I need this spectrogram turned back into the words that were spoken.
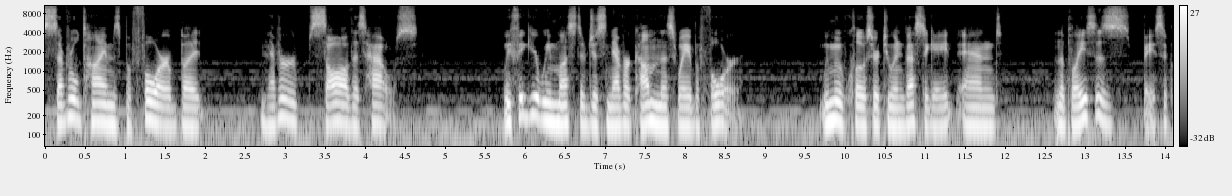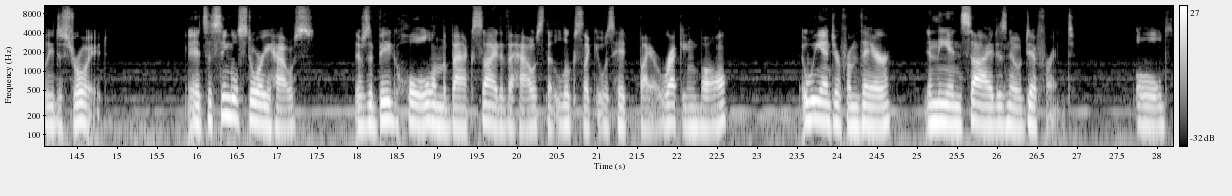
several times before, but never saw this house. We figure we must have just never come this way before. We move closer to investigate, and the place is basically destroyed. It's a single story house. There's a big hole on the back side of the house that looks like it was hit by a wrecking ball. We enter from there, and the inside is no different. Old,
